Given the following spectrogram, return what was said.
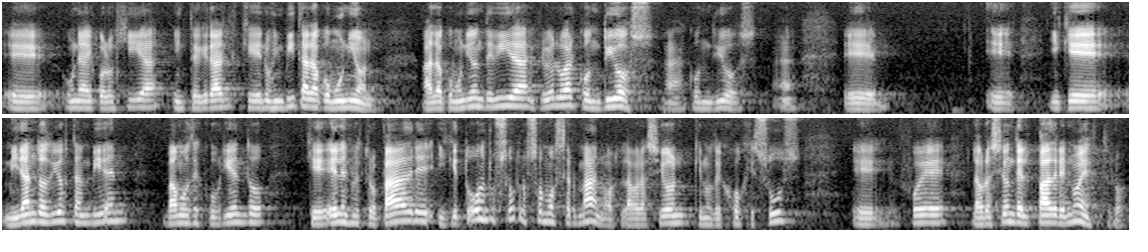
eh, una ecología integral que nos invita a la comunión, a la comunión de vida, en primer lugar, con Dios, ¿ah? con Dios. ¿ah? Eh, eh, y que mirando a Dios también vamos descubriendo que Él es nuestro Padre y que todos nosotros somos hermanos. La oración que nos dejó Jesús fue la oración del Padre nuestro,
